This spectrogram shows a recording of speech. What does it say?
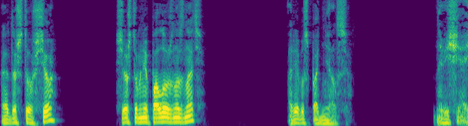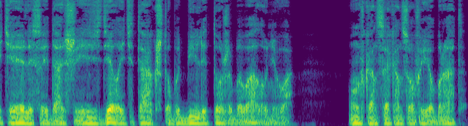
Это что, все? Все, что мне положено знать? Ребус поднялся. Навещайте Элиса и дальше, и сделайте так, чтобы Билли тоже бывал у него. Он, в конце концов, ее брат.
